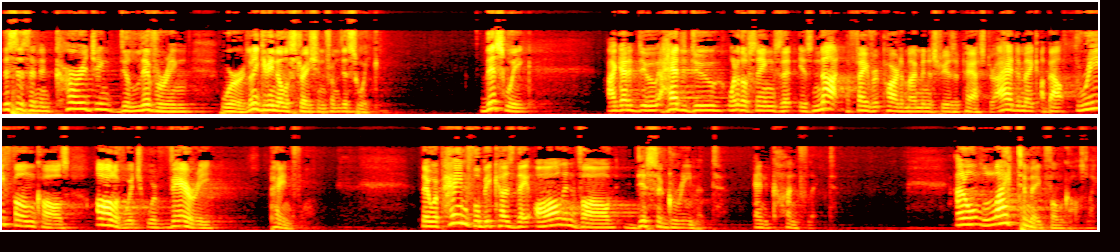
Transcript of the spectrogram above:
This is an encouraging, delivering word. Let me give you an illustration from this week. This week, I got to do, I had to do one of those things that is not a favorite part of my ministry as a pastor. I had to make about three phone calls, all of which were very painful. They were painful because they all involved disagreement and conflict. I don't like to make phone calls like.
